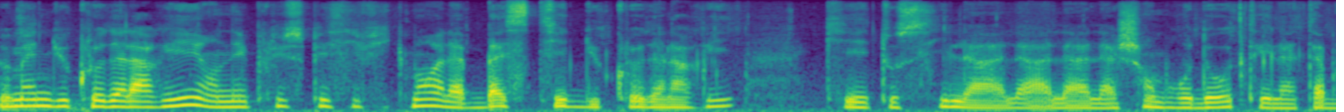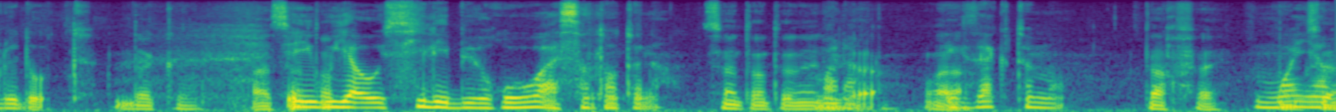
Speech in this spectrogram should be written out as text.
domaine du Clos d'Alary, on est plus spécifiquement à la bastide du Clos d'Alary, qui est aussi la, la- la- la chambre d'hôte et la table d'hôte. D'accord. À Et où il y a aussi les bureaux à Saint-Antonin. Saint-Antonin Voilà. Exactement. parfait. Donc, Moyen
